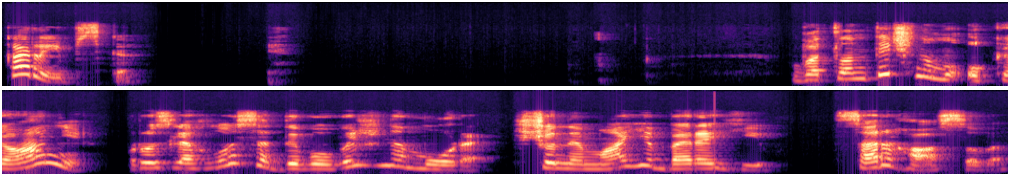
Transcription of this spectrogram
Карибське. В Атлантичному океані розляглося дивовижне море, що не має берегів Саргасове.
